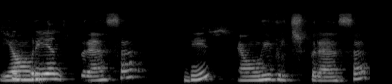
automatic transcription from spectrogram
e é um livro de esperança? Diz? É um livro de esperança?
